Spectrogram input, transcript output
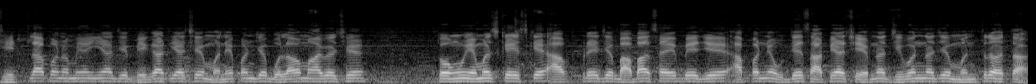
જેટલા પણ અમે અહીંયા જે ભેગા થયા છે, મને પણ જે બોલાવવામાં આવ્યો છે, તો હું એમ જ કહીશ કે આપણે જે બાબા સાહેબે જે આપણને ઉદ્દેશ આપ્યા છે, એમના જીવનના જે મંત્ર હતા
